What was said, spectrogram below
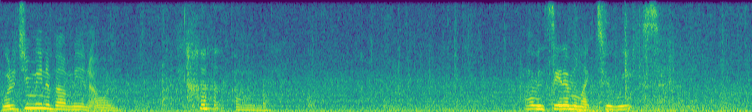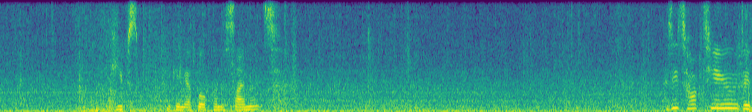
What did you mean about me and Owen? Um, I haven't seen him in like two weeks. He keeps picking up open assignments. Has he talked to you? Did,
